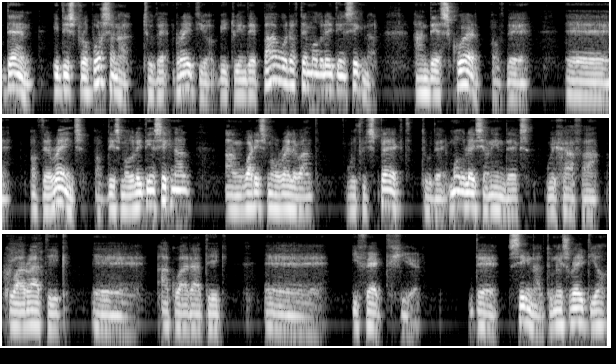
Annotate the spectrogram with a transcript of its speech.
then it is proportional to the ratio between the power of the modulating signal and the square of the uh, of the range of this modulating signal and what is more relevant with respect to the modulation index we have a quadratic uh, a quadratic uh, effect here. The signal to noise ratio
